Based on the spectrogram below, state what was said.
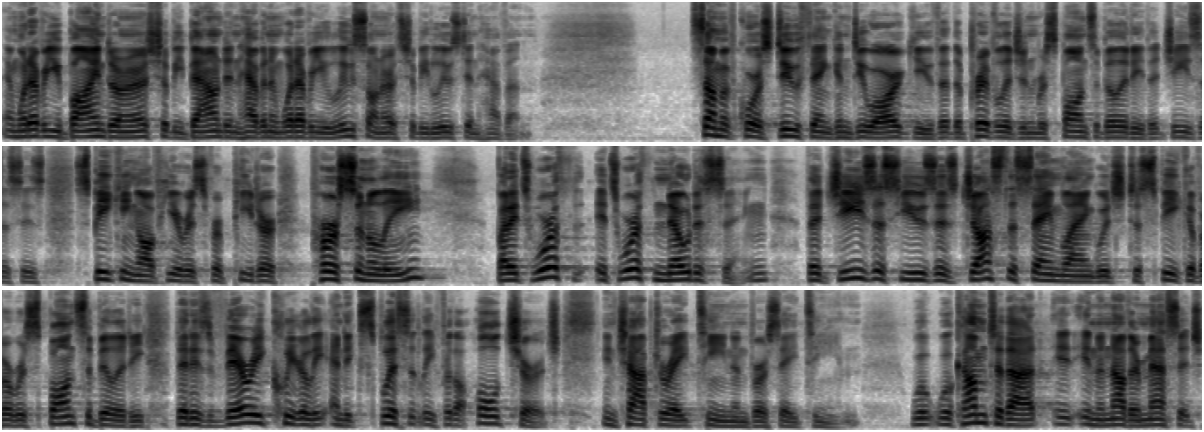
and whatever you bind on earth shall be bound in heaven, and whatever you loose on earth shall be loosed in heaven. Some, of course, do think and do argue that the privilege and responsibility that Jesus is speaking of here is for Peter personally, but it's worth, it's worth noticing that Jesus uses just the same language to speak of a responsibility that is very clearly and explicitly for the whole church in chapter 18 and verse 18. We'll, we'll come to that in another message,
